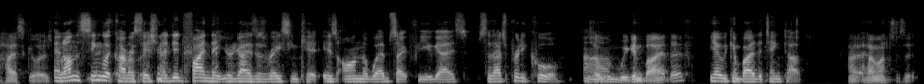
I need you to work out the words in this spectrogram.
high schoolers. And on the singlet still love it. conversation, I did find that your guys' racing kit is on the website for you guys, so that's pretty cool. So Um, we can buy it, Dave. yeah, we can buy the tank top. How, how much is it?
